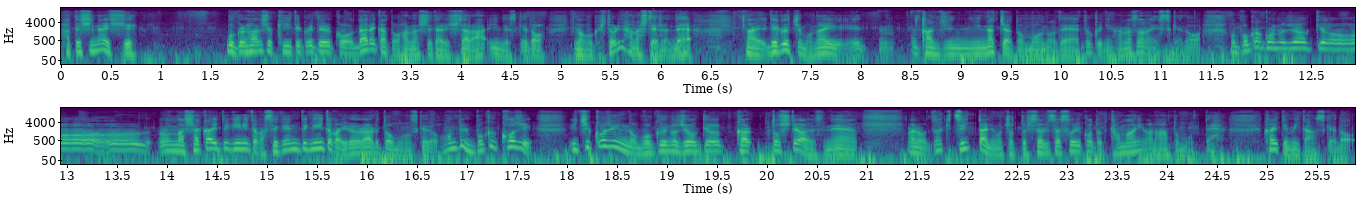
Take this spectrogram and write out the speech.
果てしないし、僕の話を聞いてくれてる子、誰かと話してたりしたらいいんですけど、今僕一人で話してるんで、はい、出口もない感じになっちゃうと思うので、特に話さないですけど、僕はこの状況、まあ、社会的にとか世間的にとかいろいろあると思うんですけど、本当に僕個人、一個人の僕の状況かとしてはですね、あの、さっきツイッターにもちょっと久々そういうことたまにはなと思って書いてみたんですけど、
